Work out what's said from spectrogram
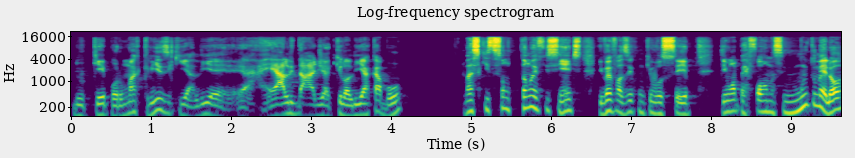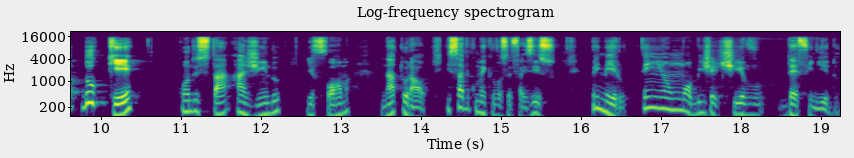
do que por uma crise que ali é, é a realidade, aquilo ali acabou, mas que são tão eficientes e vai fazer com que você tenha uma performance muito melhor do que quando está agindo de forma natural. E sabe como é que você faz isso? Primeiro, tenha um objetivo definido,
